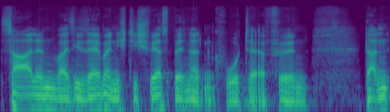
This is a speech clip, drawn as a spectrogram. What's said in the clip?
zahlen, weil sie selber nicht die Schwerstbehindertenquote erfüllen, dann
